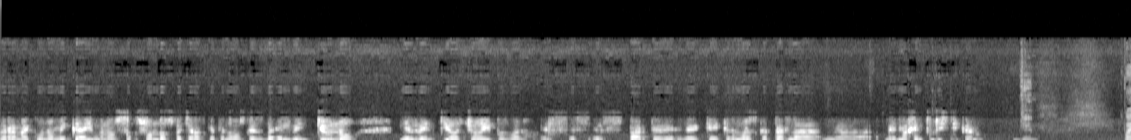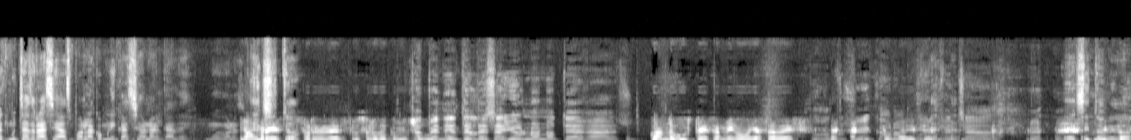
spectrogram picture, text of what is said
derrama económica y bueno, so- son dos fechas las que tenemos, que es el 21 y el 28 y pues bueno, es, es, es parte de, que queremos rescatar la imagen turística, ¿no? Bien. Pues muchas gracias por la comunicación, alcalde. Muy buenos No, días. hombre, estos órdenes los saludo con mucho Está gusto. pendiente el desayuno, no te hagas. Cuando gustes, amigo, ya sabes. Bueno, pues sí, Tú me dices. Éxito, amigo.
